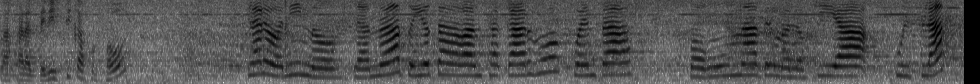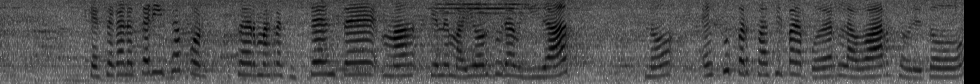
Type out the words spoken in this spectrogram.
las características, por favor? Claro, Nino. La nueva Toyota Avanza Cargo cuenta con una tecnología full flat que se caracteriza por ser más resistente, más, tiene mayor durabilidad, ¿no? es súper fácil para poder lavar sobre todo.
